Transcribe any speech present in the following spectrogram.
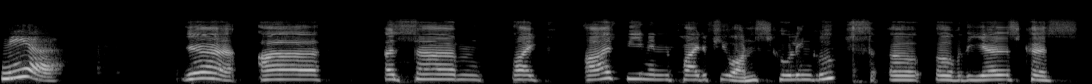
Nia. Yeah uh as um, like I've been in quite a few unschooling groups uh, over the years because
